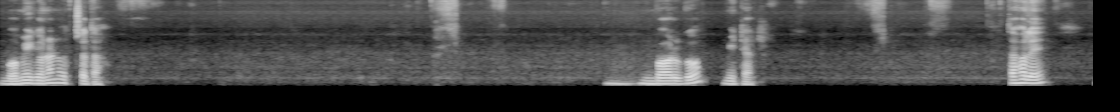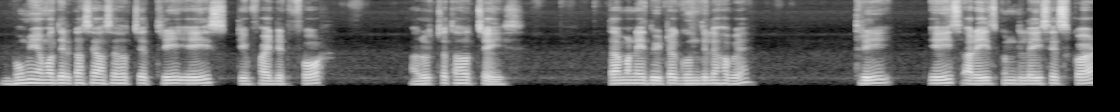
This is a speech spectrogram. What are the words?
ভূমি গুণন উচ্চতা। বর্গ মিটার। তাহলে ভূমি আমাদের কাছে আছে হচ্ছে থ্রি এইচ ডিভাইডেড ফোর আর উচ্চতা হচ্ছে এইচ তার মানে এই দুইটা গুণ দিলে হবে থ্রি এইচ আর এইচ গুণ দিলে এইচ স্কোয়ার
